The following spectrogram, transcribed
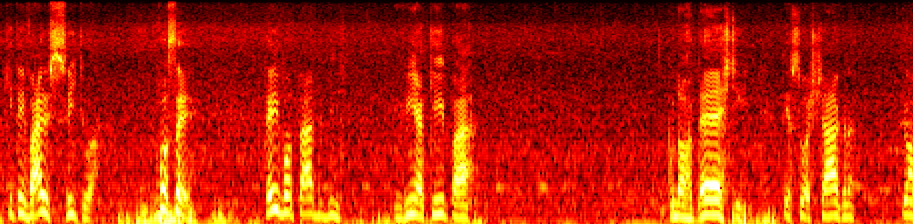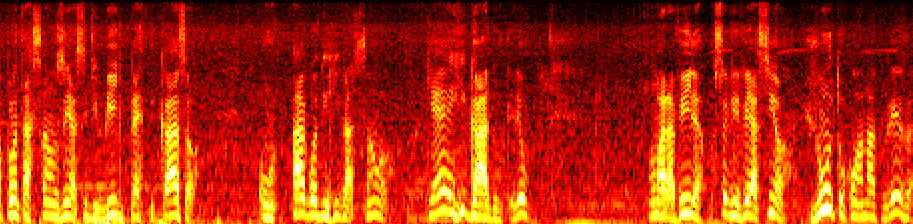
Aqui tem vários sítios, ó. Você? Tem vontade de vir aqui para o Nordeste, ter sua chácara, tem uma plantaçãozinha assim de milho perto de casa, ó, água de irrigação, ó, que é irrigado, entendeu? Uma maravilha, você viver assim, ó, junto com a natureza,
